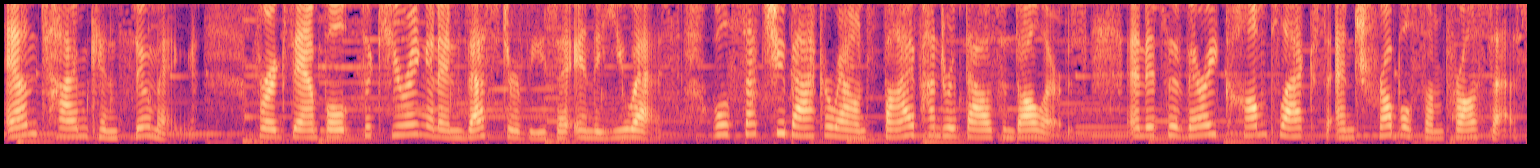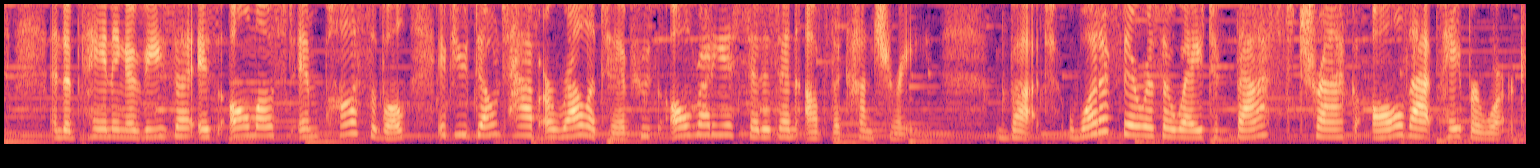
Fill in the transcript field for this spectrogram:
and time consuming. For example, securing an investor visa in the US will set you back around $500,000, and it's a very complex and troublesome process, and obtaining a visa is almost impossible if you don't have a relative who's already a citizen of the country. But what if there was a way to fast track all that paperwork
